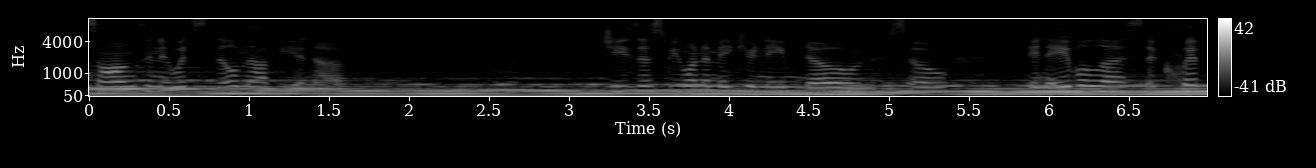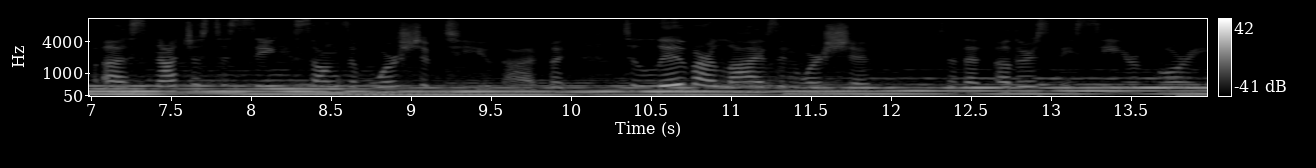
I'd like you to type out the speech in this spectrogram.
songs and it would still not be enough. Um, Jesus, we want to make your name known. So enable us, equip us, not just to sing songs of worship to you, God, but to live our lives in worship so that others may see your glory.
